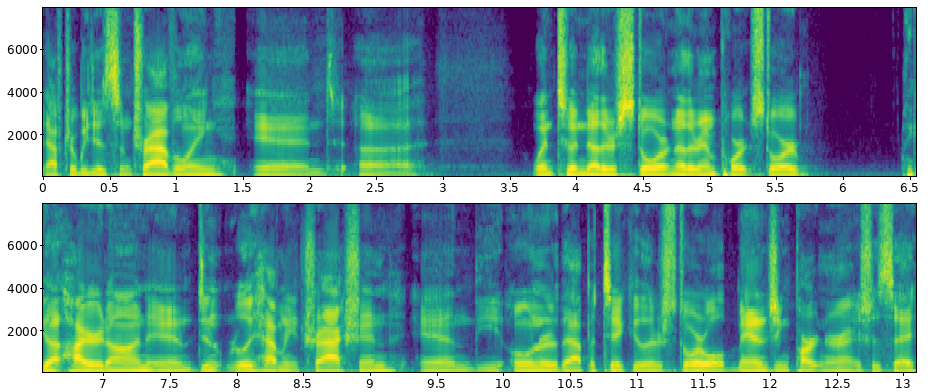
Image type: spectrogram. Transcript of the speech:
after we did some traveling and uh, went to another store, another import store got hired on and didn't really have any traction. And the owner of that particular store, well, managing partner, I should say,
